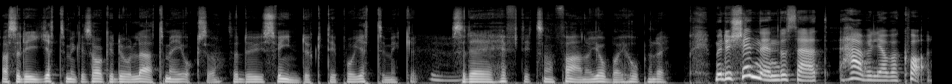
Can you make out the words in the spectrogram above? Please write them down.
Alltså det är jättemycket saker du har lärt mig också. Så du är ju svinduktig på jättemycket. Mm. Så det är häftigt som fan att jobba ihop med dig. Men du känner ändå så här att här vill jag vara kvar.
